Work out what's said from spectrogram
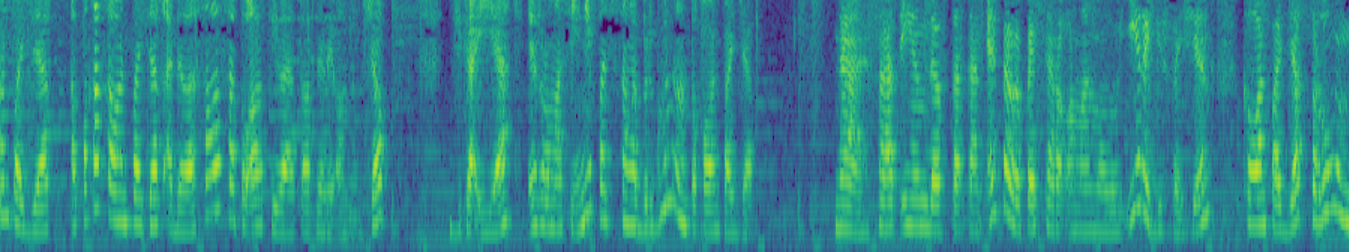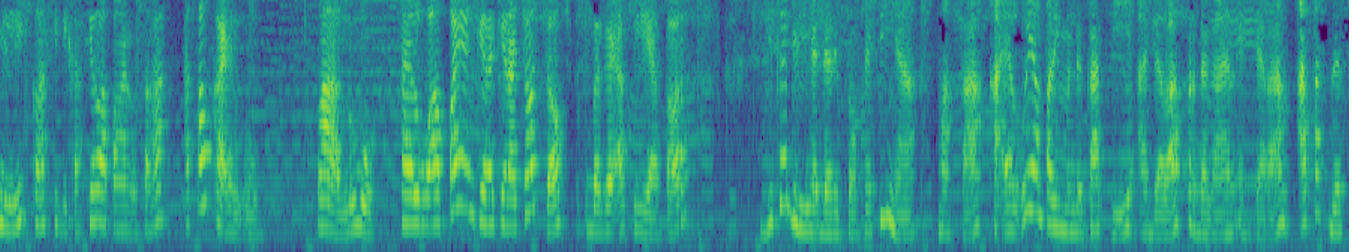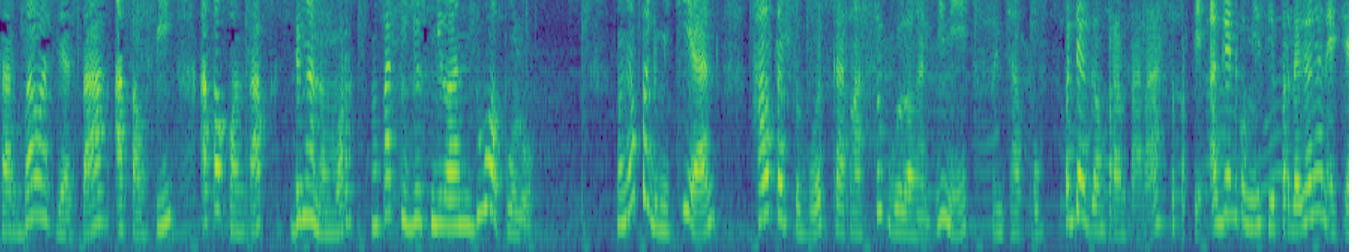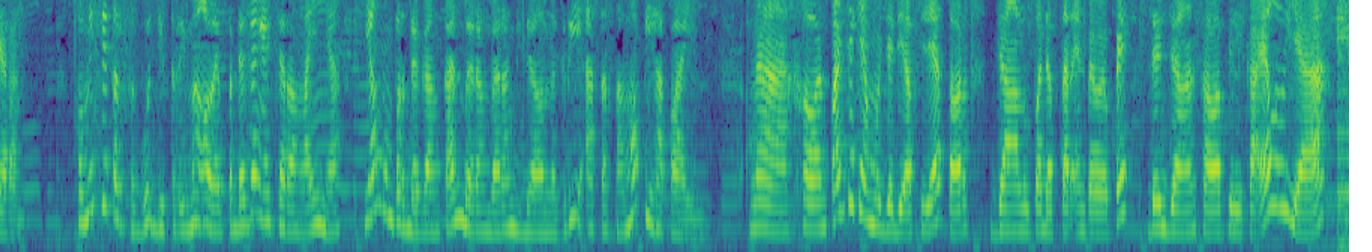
kawan pajak, apakah kawan pajak adalah salah satu afiliator dari online shop? Jika iya, informasi ini pasti sangat berguna untuk kawan pajak. Nah, saat ingin mendaftarkan NPWP secara online melalui e-registration, kawan pajak perlu memilih klasifikasi lapangan usaha atau KLU. Lalu, KLU apa yang kira-kira cocok sebagai afiliator? Jika dilihat dari profesinya, maka KLU yang paling mendekati adalah perdagangan eceran atas dasar balas jasa atau fee atau kontrak dengan nomor 47920. Mengapa demikian? Hal tersebut karena subgolongan ini mencakup pedagang perantara seperti agen komisi perdagangan eceran. Komisi tersebut diterima oleh pedagang eceran lainnya yang memperdagangkan barang-barang di dalam negeri atas nama pihak lain. Nah, kawan pajak yang mau jadi afiliator, jangan lupa daftar NPWP dan jangan salah pilih KLU ya.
